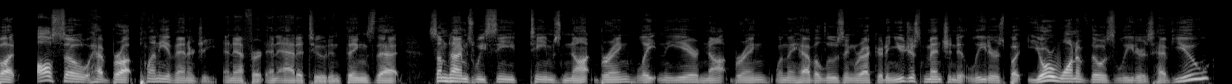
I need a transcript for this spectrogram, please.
but also have brought plenty of energy and effort and attitude and things that sometimes we see teams not bring late in the year, not bring when they have a losing record. And you just mentioned it, leaders, but you're one of those leaders. Have you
